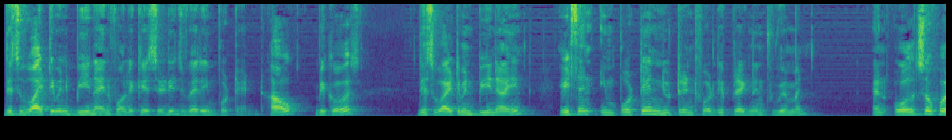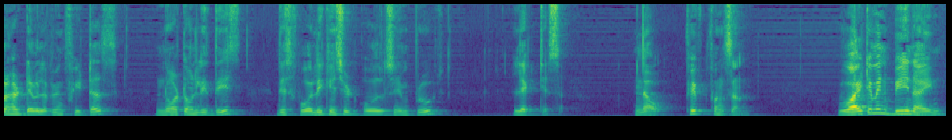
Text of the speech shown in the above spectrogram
this vitamin B9 folic acid is very important. How? Because this vitamin B9 it's an important nutrient for the pregnant women and also for her developing fetus. Not only this, this folic acid also improves lactation. Now, fifth function. Vitamin B9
